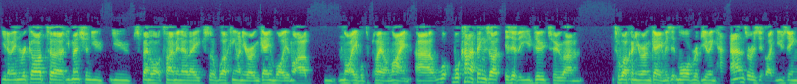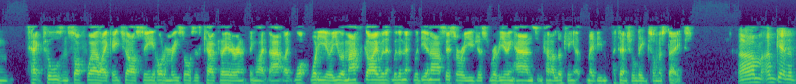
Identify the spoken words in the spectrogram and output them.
you know in regard to you mentioned you you spend a lot of time in LA sort of working on your own game while you're not uh, not able to play online. Uh, what what kind of things are, is it that you do to um, to work on your own game? Is it more reviewing hands, or is it like using tech tools and software like HRC, Hold'em Resources Calculator, anything like that? Like, what what are you? Are you a math guy with with with the analysis, or are you just reviewing hands and kind of looking at maybe potential leaks or mistakes? Um, I'm getting a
